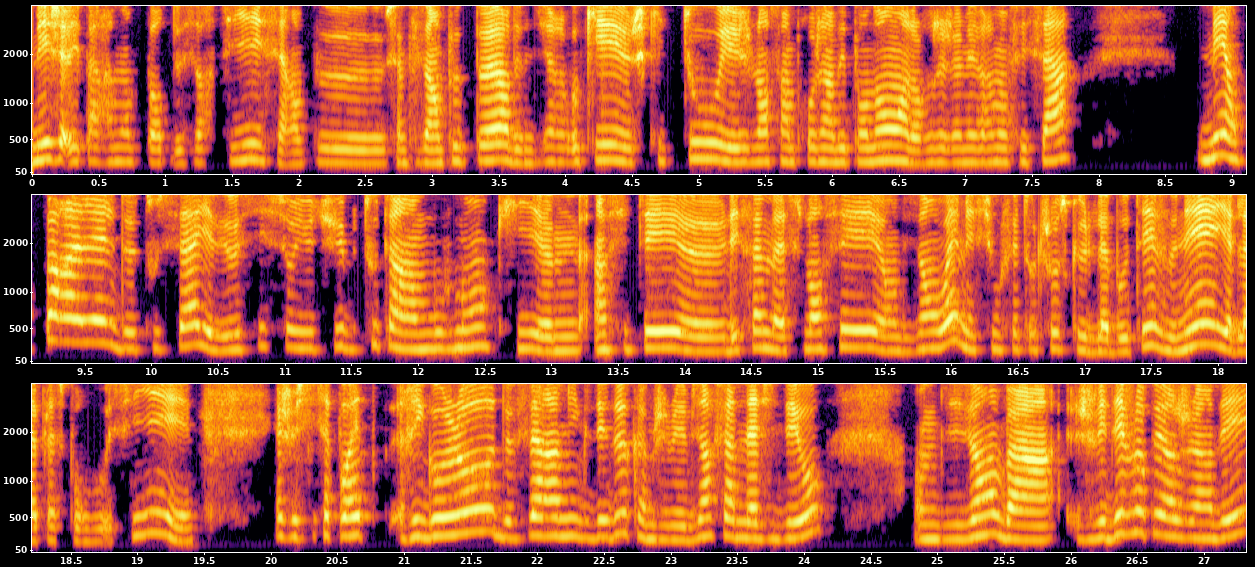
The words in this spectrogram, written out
mais j'avais pas vraiment de porte de sortie. C'est un peu, ça me faisait un peu peur de me dire, ok, je quitte tout et je lance un projet indépendant alors que j'ai jamais vraiment fait ça. Mais en parallèle de tout ça, il y avait aussi sur YouTube tout un mouvement qui euh, incitait euh, les femmes à se lancer en disant ouais, mais si vous faites autre chose que de la beauté, venez, il y a de la place pour vous aussi. Et, je me suis dit ça pourrait être rigolo de faire un mix des deux, comme j'aimais bien faire de la vidéo en me disant ben je vais développer un jeu indé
